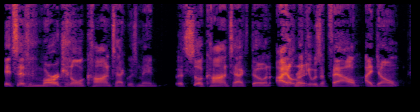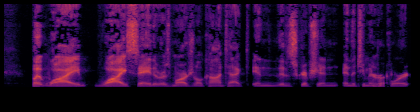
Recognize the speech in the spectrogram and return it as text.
It says marginal contact was made. It's still contact though, and I don't Right. think it was a foul. I don't. But why why say there was marginal contact in the description in the two minute Right. report?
